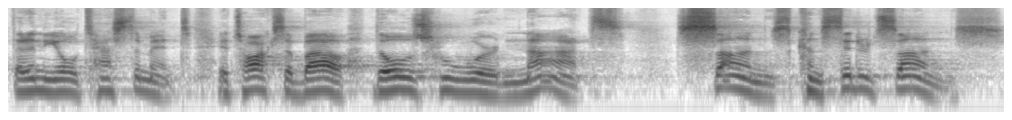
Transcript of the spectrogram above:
that in the Old Testament, it talks about those who were not sons, considered sons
